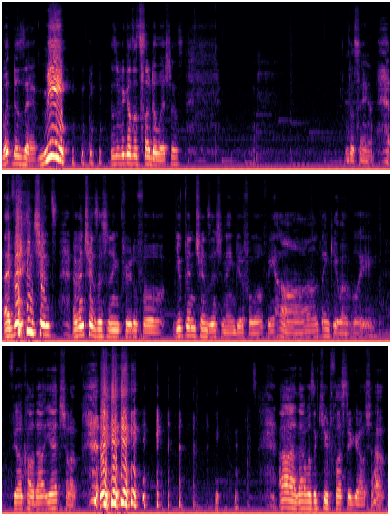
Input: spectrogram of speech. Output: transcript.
What does that mean? Is it because it's so delicious? I'm just saying. I've been trans I've been transitioning beautiful you've been transitioning beautiful Wolfie. Aw, thank you, lovely. Feel called out yet? Shut up. ah, that was a cute flustered girl. Shut up.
